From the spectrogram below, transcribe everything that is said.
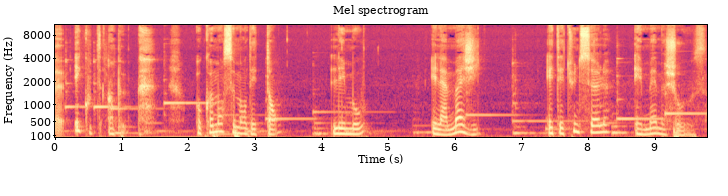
Euh, écoute un peu. Au commencement des temps, les mots et la magie était une seule et même chose.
